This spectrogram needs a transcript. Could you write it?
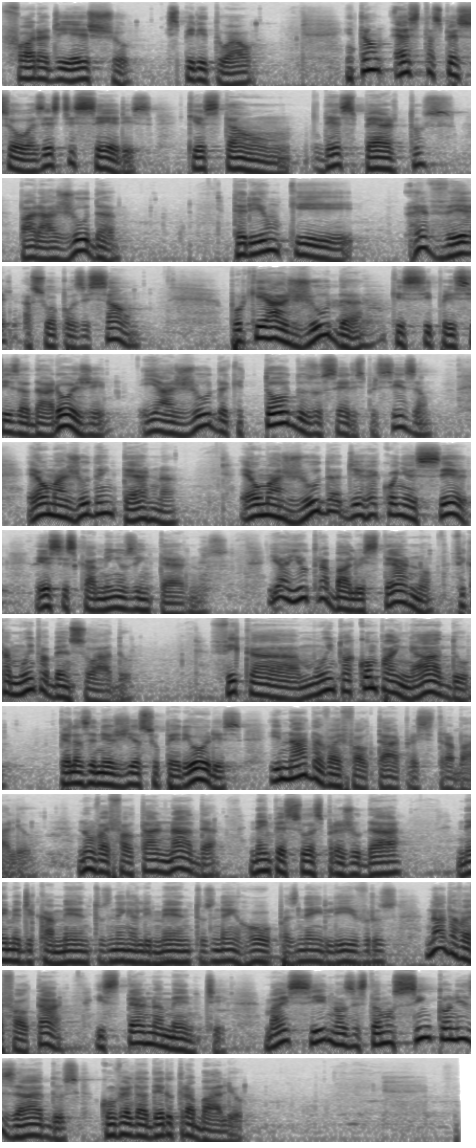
fora de eixo espiritual. Então, estas pessoas, estes seres que estão despertos para ajuda, teriam que rever a sua posição porque a ajuda que se precisa dar hoje e a ajuda que todos os seres precisam é uma ajuda interna, é uma ajuda de reconhecer esses caminhos internos. E aí o trabalho externo fica muito abençoado, fica muito acompanhado pelas energias superiores e nada vai faltar para esse trabalho. Não vai faltar nada nem pessoas para ajudar, nem medicamentos, nem alimentos, nem roupas, nem livros, nada vai faltar externamente, mas se nós estamos sintonizados com o verdadeiro trabalho.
